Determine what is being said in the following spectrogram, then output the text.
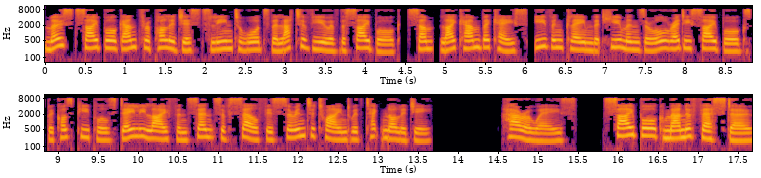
Most cyborg anthropologists lean towards the latter view of the cyborg. Some, like Amber Case, even claim that humans are already cyborgs because people's daily life and sense of self is so intertwined with technology. Haraway's Cyborg Manifesto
